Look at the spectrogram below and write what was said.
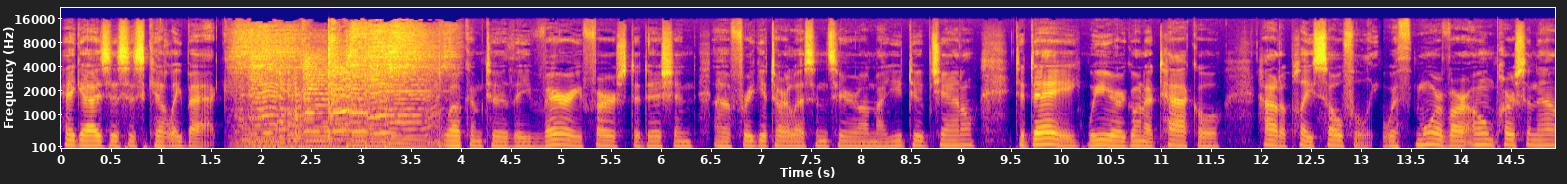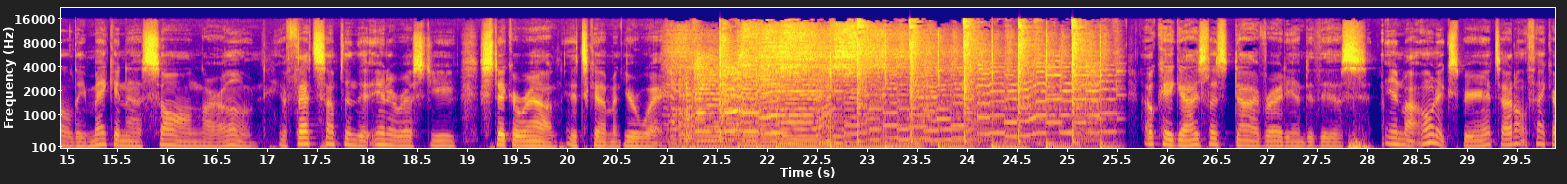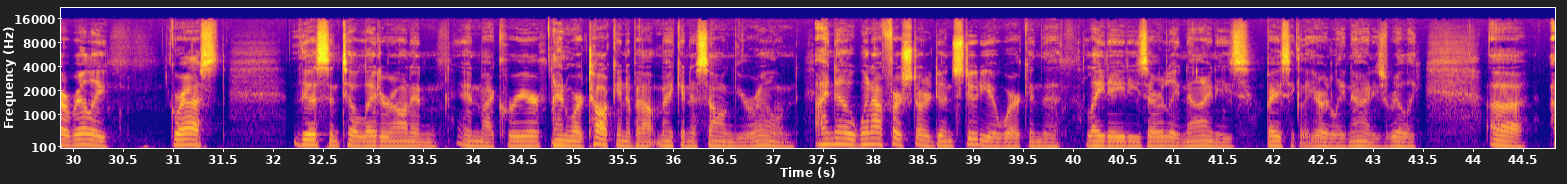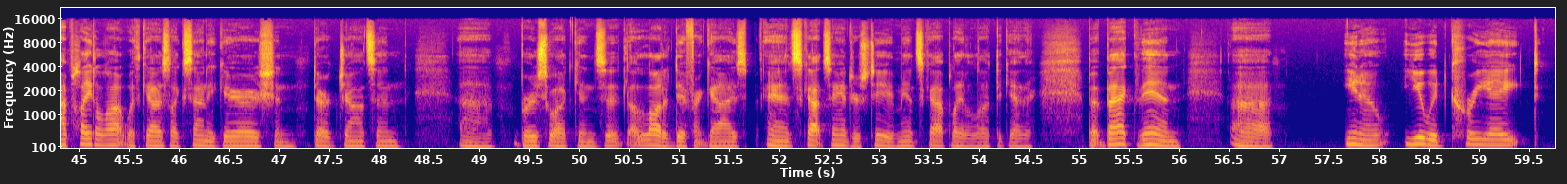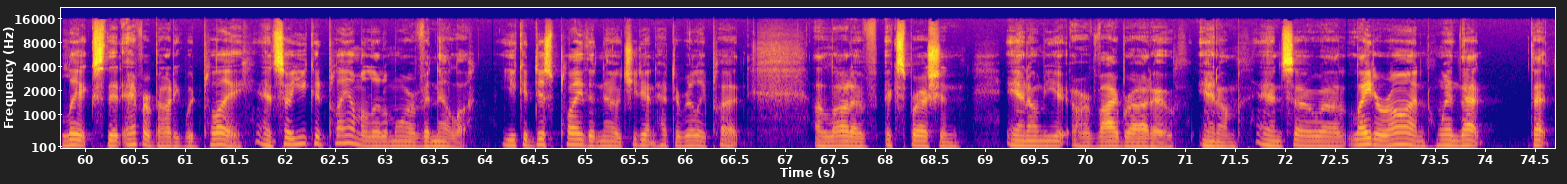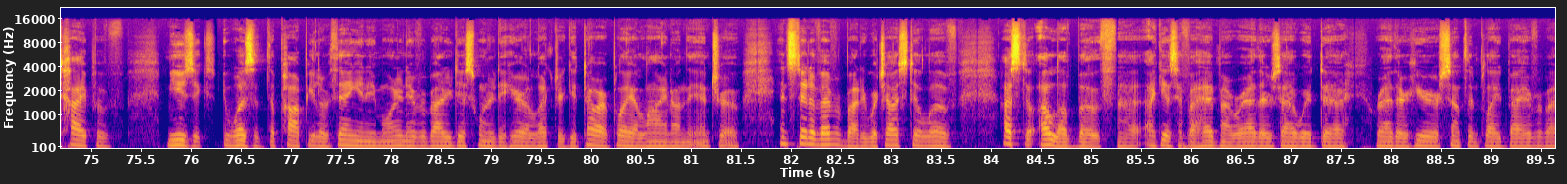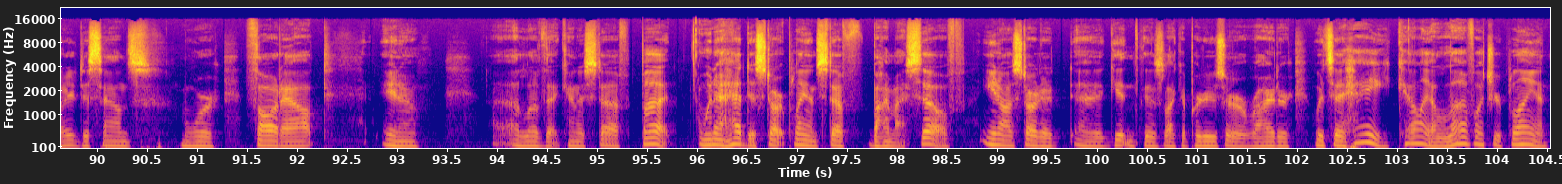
Hey guys, this is Kelly Back. Welcome to the very first edition of Free Guitar Lessons here on my YouTube channel. Today we are going to tackle how to play soulfully with more of our own personality, making a song our own. If that's something that interests you, stick around. It's coming your way. Okay, guys, let's dive right into this. In my own experience, I don't think I really grasped this until later on in, in my career. And we're talking about making a song your own. I know when I first started doing studio work in the late 80s, early 90s, basically early 90s, really, uh, I played a lot with guys like Sonny Garrish and Dirk Johnson uh, Bruce Watkins, a, a, lot of different guys, and Scott Sanders too. Me and Scott played a lot together. But back then, uh, you know, you would create licks that everybody would play, and so you could play them a little more vanilla. You could just play the notes. You didn't have to really put a lot of expression in them or vibrato in them. And so uh, later on, when that that type of music it wasn't the popular thing anymore and everybody just wanted to hear electric guitar play a line on the intro instead of everybody which i still love. I still i love both. Uh, i guess if i had my rathers i would uh, rather hear something played by everybody. It just sounds more thought out you know. I love that kind of stuff. But when I had to start playing stuff by myself, you know, I started uh, getting this like a producer or writer would say, Hey, Kelly, I love what you're playing,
